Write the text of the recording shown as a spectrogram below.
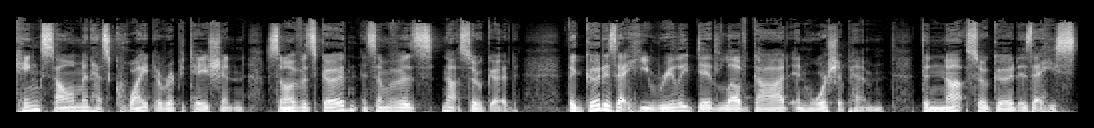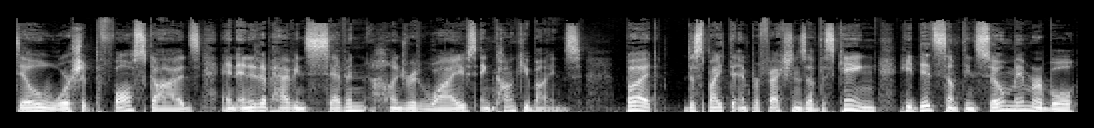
King Solomon has quite a reputation. Some of it's good and some of it's not so good. The good is that he really did love God and worship him. The not so good is that he still worshiped false gods and ended up having 700 wives and concubines. But despite the imperfections of this king, he did something so memorable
